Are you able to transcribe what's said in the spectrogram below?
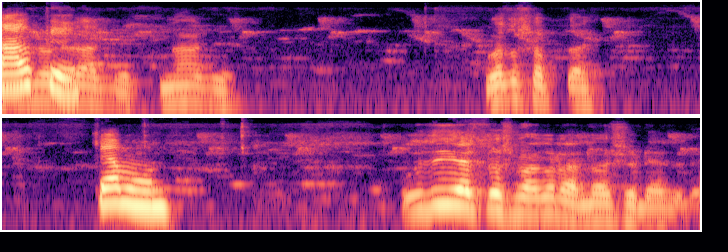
কালকে? গত সপ্তাহে। কেমন? বুঝি আর চশমা করা নয়শো টাকা করে।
